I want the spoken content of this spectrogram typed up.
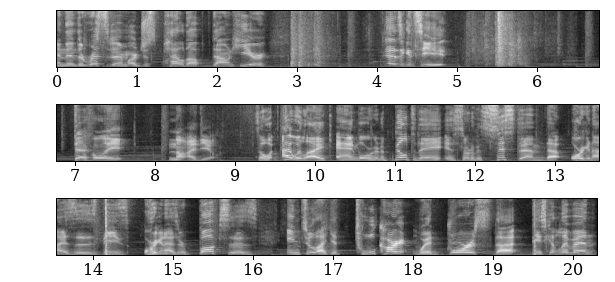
And then the rest of them are just piled up down here. As you can see, definitely not ideal. So what I would like and what we're gonna build today is sort of a system that organizes these organizer boxes into like a tool cart with drawers that these can live in.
